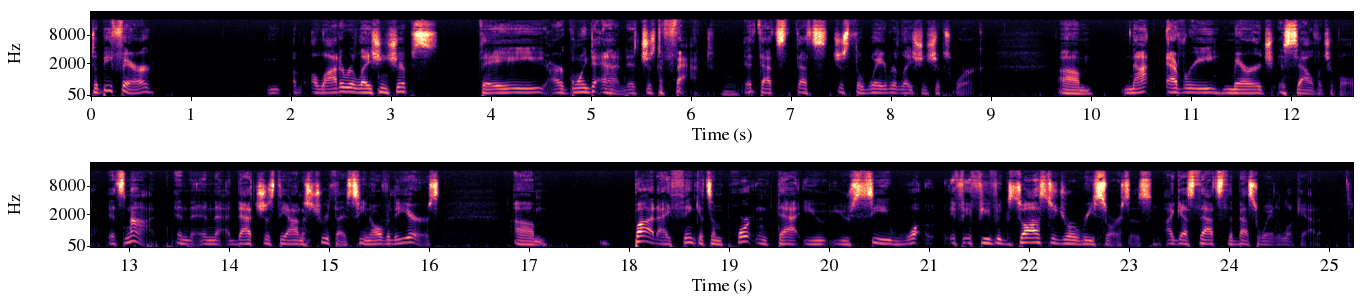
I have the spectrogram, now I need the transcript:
to be fair, a lot of relationships they are going to end. It's just a fact. It, that's that's just the way relationships work. Um, not every marriage is salvageable. It's not, and and that's just the honest truth I've seen over the years. Um, but I think it's important that you you see what if if you've exhausted your resources. I guess that's the best way to look at it,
